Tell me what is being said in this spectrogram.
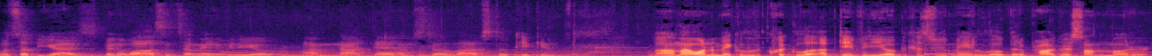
What's up you guys? It's been a while since I made a video. I'm not dead, I'm still alive, still kicking. Um, I want to make a quick little update video because we've made a little bit of progress on the motor.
